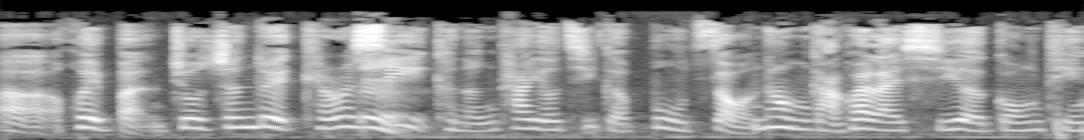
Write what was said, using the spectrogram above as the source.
呃绘本，就针对 Seed，嗯，可能它有几个步骤。那我们赶快来洗耳恭听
